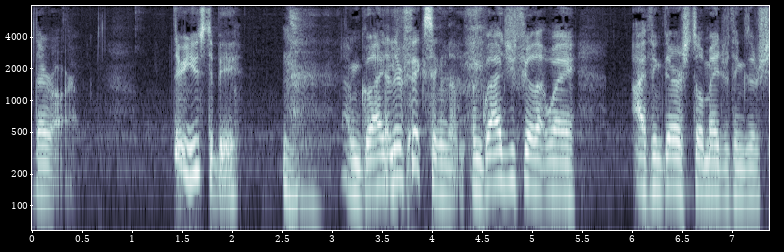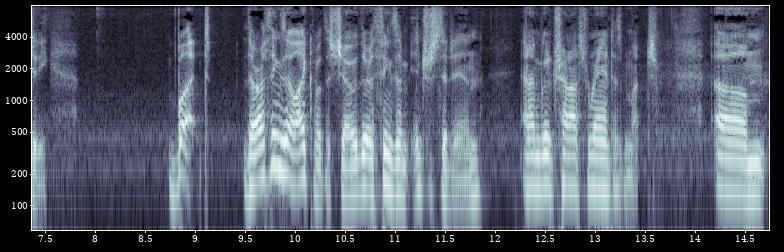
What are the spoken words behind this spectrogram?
There are. there used to be, I'm glad and they're fixing them. I'm glad you feel that way. I think there are still major things that are shitty. But there are things I like about the show. There are things I'm interested in, and I'm going to try not to rant as much. Um,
